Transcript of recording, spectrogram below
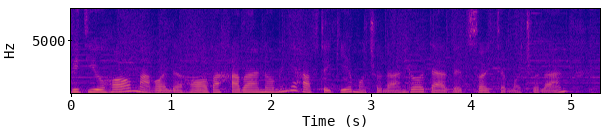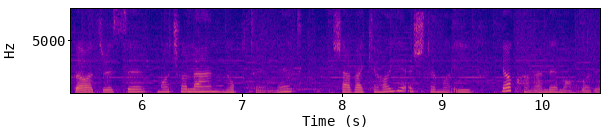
ویدیوها، مقاله ها و خبرنامه هفتگی ماچولن را در وبسایت ماچولن به آدرس نت شبکه های اجتماعی یا کانال ماهواره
